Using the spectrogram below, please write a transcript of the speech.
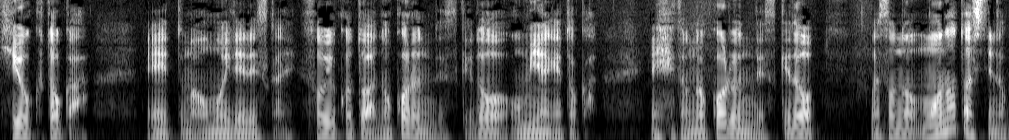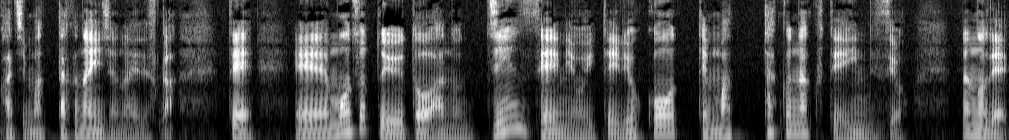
記憶とか、えっ、と、まあ、思い出ですかね。そういうことは残るんですけど、お土産とか、えっ、と、残るんですけど、まあ、そのものとしての価値全くないじゃないですか。で、えー、もうちょっと言うと、あの、人生において旅行って全くなくていいんですよ。なので、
